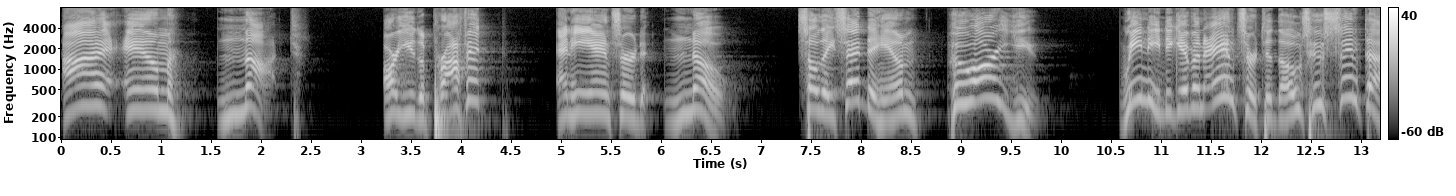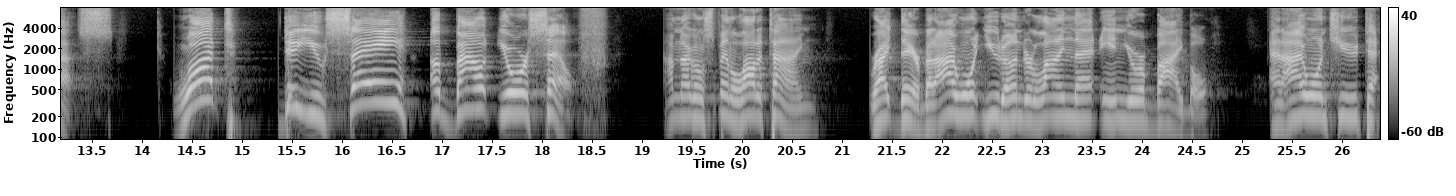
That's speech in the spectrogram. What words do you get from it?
I am not. Are you the prophet? And he answered, No. So they said to him, Who are you? We need to give an answer to those who sent us. What do you say about yourself? I'm not going to spend a lot of time right there, but I want you to underline that in your Bible. And I want you to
